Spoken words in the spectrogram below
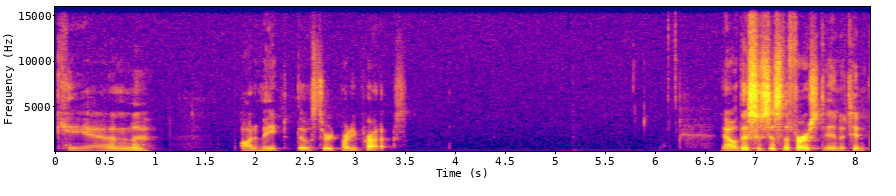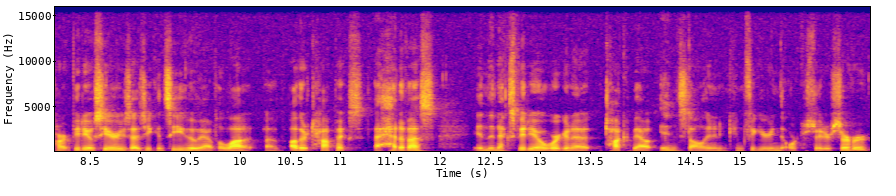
can automate those third-party products. Now, this is just the first in a 10-part video series. As you can see, we have a lot of other topics ahead of us. In the next video, we're going to talk about installing and configuring the Orchestrator server.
